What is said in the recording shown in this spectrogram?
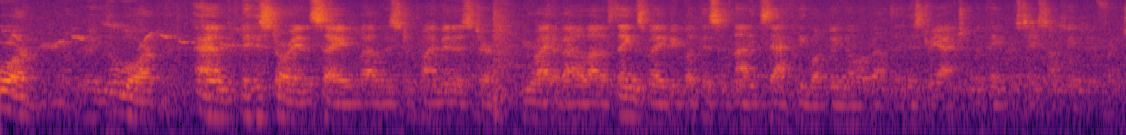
war, during the war, and the historians saying, well, Mr. Prime Minister, you're right about a lot of things maybe, but this is not exactly what we know about the history. Actually, the papers say something different.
